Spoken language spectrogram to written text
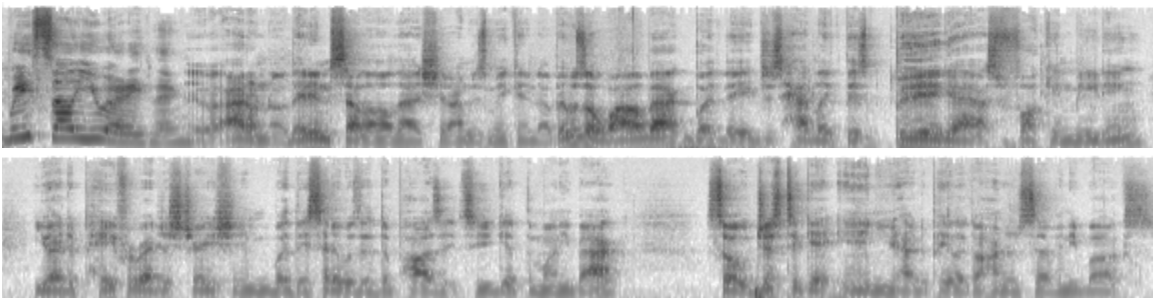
We sell you anything. I don't know. They didn't sell all that shit. I'm just making it up. It was a while back, but they just had like this big ass fucking meeting. You had to pay for registration, but they said it was a deposit, so you get the money back. So just to get in, you had to pay like 170 bucks.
